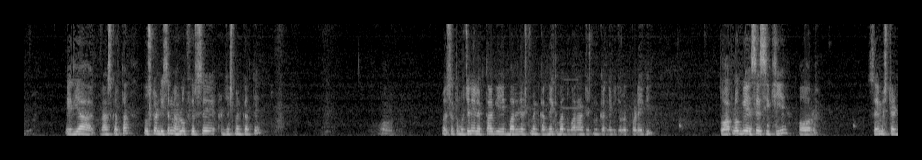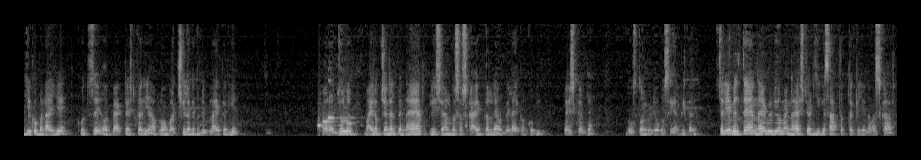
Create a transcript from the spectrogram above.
एरिया क्रॉस करता तो उस कंडीशन में हम लोग फिर से एडजस्टमेंट करते। और वैसे तो मुझे नहीं लगता कि एक बार एडजस्टमेंट करने के बाद दोबारा एडजस्टमेंट करने की ज़रूरत पड़ेगी। तो आप लोग भी ऐसे सीखिए और सेम स्ट्रेटजी को बनाइए। खुद से और बैक टेस्ट करिए। आप लोगों को अच्छी लगे तो डिप्लाई करिए। और जो लोग, भाई लोग चैनल पे नए हैं तो प्लीज़ चैनल को सब्सक्राइब कर लें और बेल आइकन को भी प्रेस कर दें। दोस्तों वीडियो को शेयर भी करें। चलिए मिलते हैं नए वीडियो में नए स्ट्रेटजी के साथ। तब तक के लिए नमस्कार।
